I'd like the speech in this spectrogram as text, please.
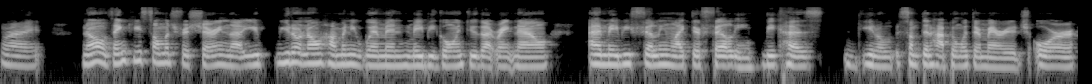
Right. No, thank you so much for sharing that. You you don't know how many women may be going through that right now and maybe feeling like they're failing because you know something happened with their marriage or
